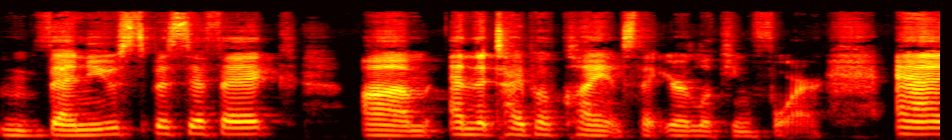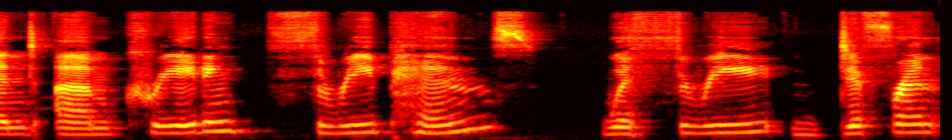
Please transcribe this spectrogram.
venue specific. Um, and the type of clients that you're looking for. And um, creating three pins with three different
